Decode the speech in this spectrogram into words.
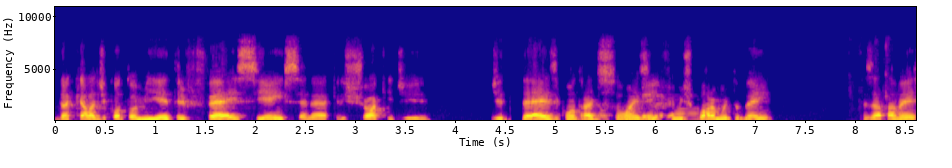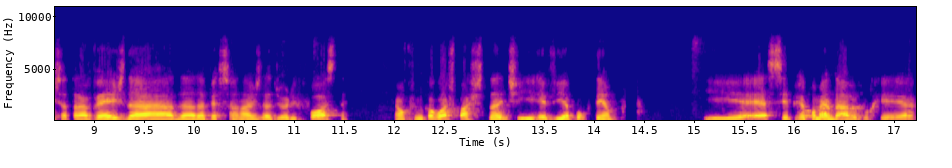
daquela dicotomia entre fé e ciência, né? Aquele choque de, de ideias e contradições, e o filme explora muito bem Exatamente, através da, da, da, personagem da Jodie Foster. É um filme que eu gosto bastante e revi há pouco tempo. E é sempre recomendável, porque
